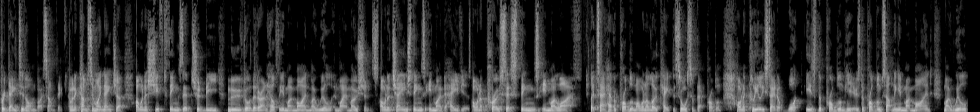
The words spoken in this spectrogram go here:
predated on by something. And when it comes to my nature, I want to shift things that should be moved or that are unhealthy in my mind, my will, and my emotions. I want to change things in my behaviors. I want to process things in my life. Let's say I have a problem. I want to locate the source of that problem. I want to clearly state it. What is the problem here? Is the problem something in my mind, my will,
